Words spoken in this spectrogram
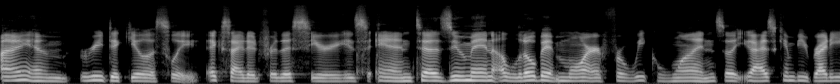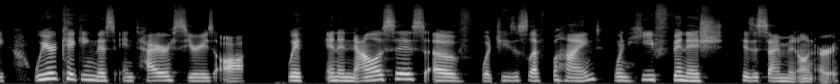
I am ridiculously excited for this series and to zoom in a little bit more for week one so that you guys can be ready. We are kicking this entire series off with an analysis of what Jesus left behind when he finished his assignment on earth,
